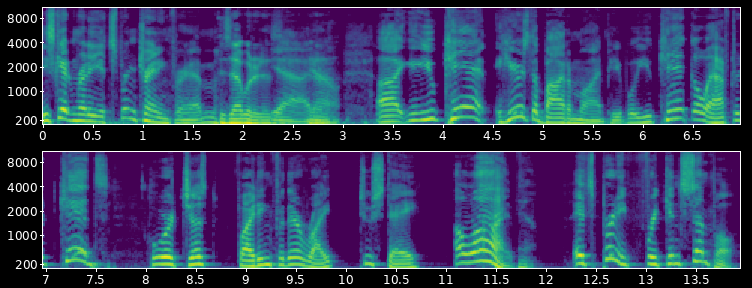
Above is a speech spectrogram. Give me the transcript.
He's getting ready. It's spring training for him. Is that what it is? Yeah, I don't know. Uh, you, you can't. Here's the bottom line, people. You can't go after kids who are just fighting for their right to stay alive. Yeah. It's pretty freaking simple.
